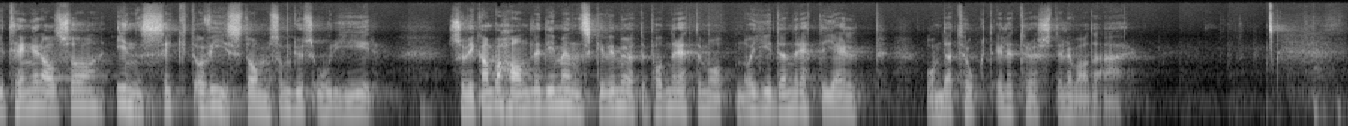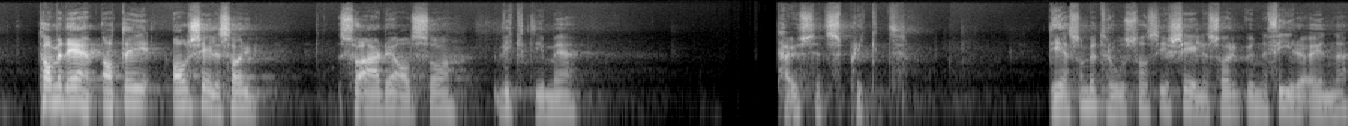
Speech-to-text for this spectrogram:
Vi trenger altså innsikt og visdom som Guds ord gir, så vi kan behandle de mennesker vi møter, på den rette måten og gi den rette hjelp, om det er trukt eller trøst eller hva det er. Ta med det at i all sjelesorg så er det altså viktig med taushetsplikt. Det som betros oss i sjelesorg under fire øyne,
